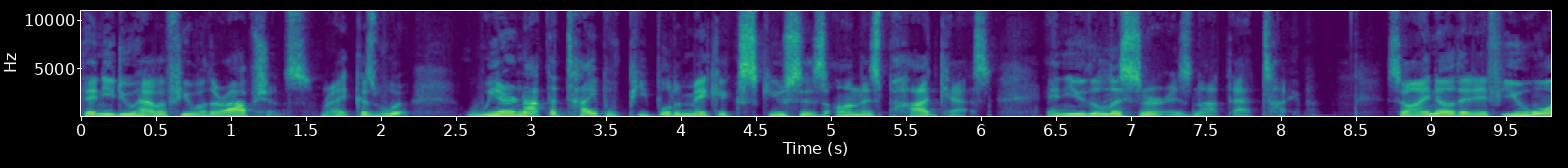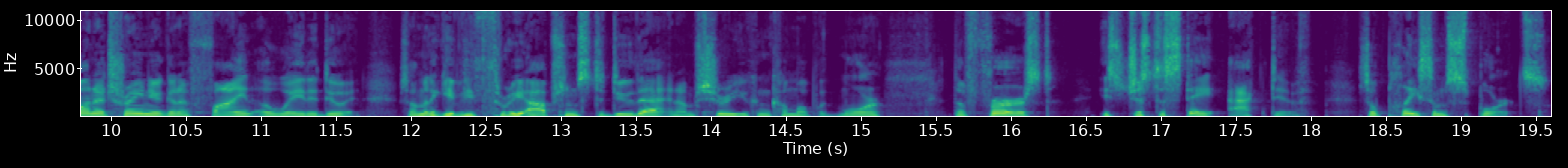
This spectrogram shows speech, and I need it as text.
then you do have a few other options, right? Because we're, we're not the type of people to make excuses on this podcast, and you, the listener, is not that type. So I know that if you want to train, you're going to find a way to do it. So I'm going to give you three options to do that, and I'm sure you can come up with more. The first is just to stay active. So play some sports,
